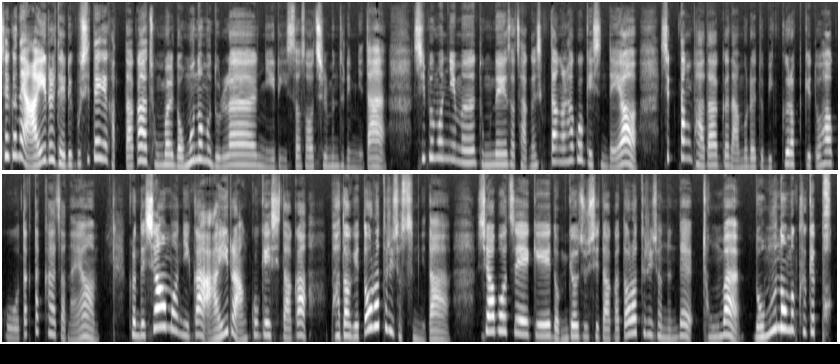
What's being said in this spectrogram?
최근에 아이를 데리고 시댁에 갔다가 정말 너무너무 놀란 일이 있어서 질문 드립니다. 시부모님은 동네에서 작은 식당을 하고 계신데요. 식당 바닥은 아무래도 미끄럽기도 하고 딱딱하잖아요. 그런데 시어머니가 아이를 안고 계시다가 바닥에 떨어뜨리셨습니다. 시아버지에게 넘겨주시다가 떨어뜨리셨는데 정말 너무너무 크게 퍽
